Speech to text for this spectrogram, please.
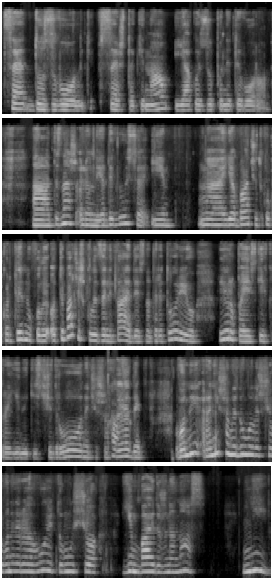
це дозволить все ж таки нам якось зупинити ворога. А, ти знаєш, Альона, я дивлюся і е, я бачу таку картину, коли от ти бачиш, коли залітає десь на територію європейських країн, якісь чи дрони, чи шахеди. Вони раніше ми думали, що вони не реагують, тому що їм байдуже на нас. Ні,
